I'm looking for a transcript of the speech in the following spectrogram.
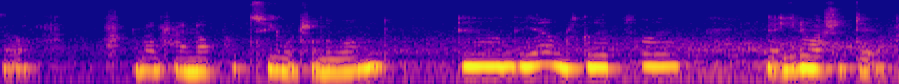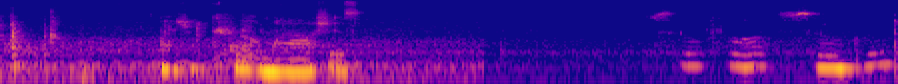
So I'm gonna try and not put too much on the wand. And yeah, I'm just gonna apply. Now, you know what I should do? I should curl my lashes. So far, so good.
